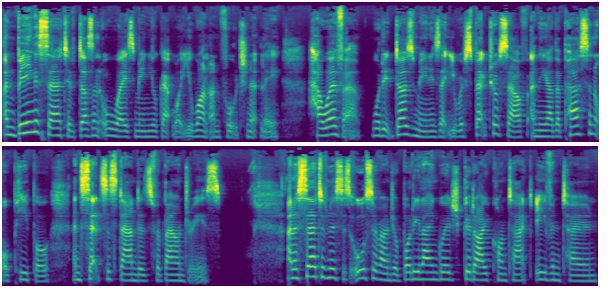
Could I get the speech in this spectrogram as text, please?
And being assertive doesn't always mean you'll get what you want, unfortunately. However, what it does mean is that you respect yourself and the other person or people and sets the standards for boundaries. And assertiveness is also around your body language, good eye contact, even tone,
